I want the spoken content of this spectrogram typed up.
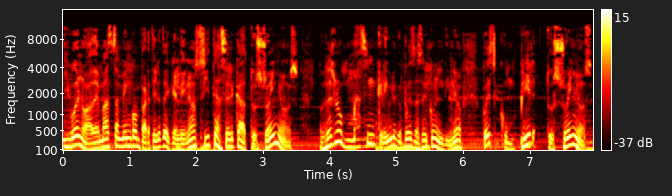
y bueno, además también compartirte que el dinero sí te acerca a tus sueños. Pues es lo más increíble que puedes hacer con el dinero. Puedes cumplir tus sueños.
